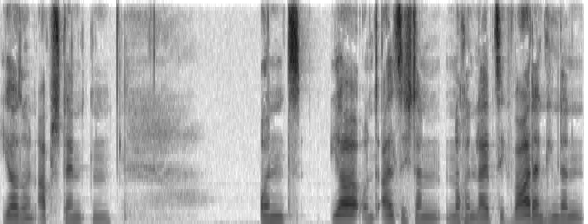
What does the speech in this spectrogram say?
ja, so in Abständen. Und ja, und als ich dann noch in Leipzig war, dann ging dann,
